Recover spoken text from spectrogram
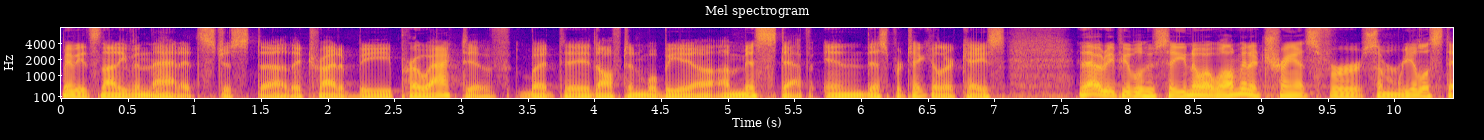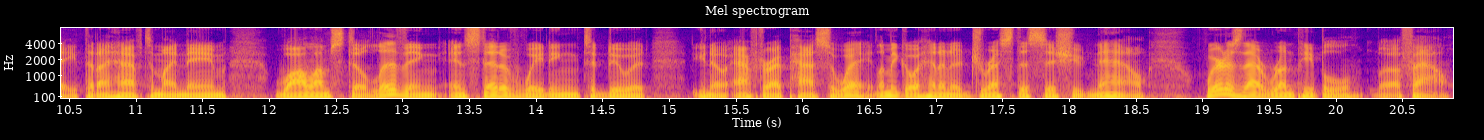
maybe it's not even that. It's just uh, they try to be proactive, but it often will be a, a misstep in this particular case. And that would be people who say, you know what, well, I'm going to transfer some real estate that I have to my name while I'm still living instead of waiting to do it, you know, after I pass away. Let me go ahead and address this issue now. Where does that run people uh, foul?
